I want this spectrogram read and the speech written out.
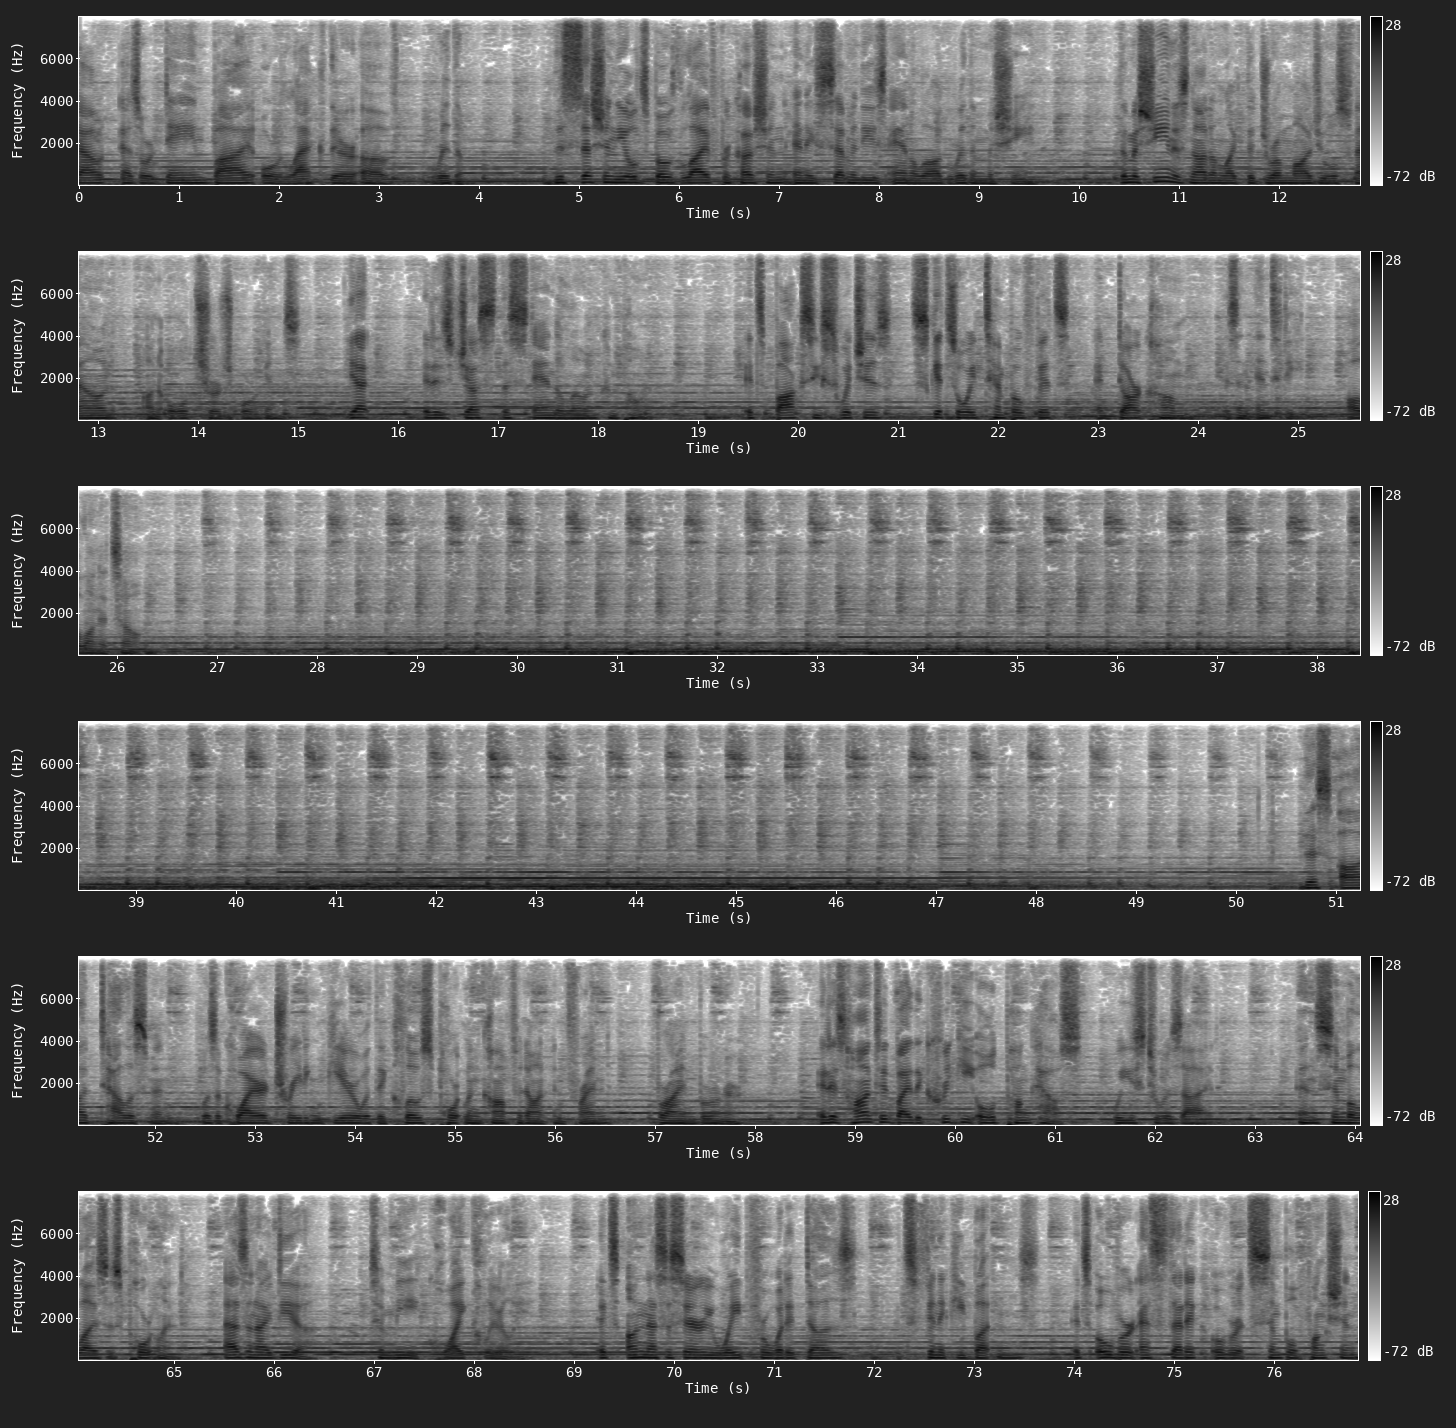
Shout as ordained by or lack thereof rhythm. This session yields both live percussion and a 70s analog rhythm machine. The machine is not unlike the drum modules found on old church organs, yet it is just the standalone component. Its boxy switches, schizoid tempo fits, and dark hum is an entity all on its own. This odd talisman was acquired trading gear with a close Portland confidant and friend, Brian Bruner. It is haunted by the creaky old punk house we used to reside and symbolizes Portland as an idea to me quite clearly. Its unnecessary weight for what it does, its finicky buttons, its overt aesthetic over its simple function,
